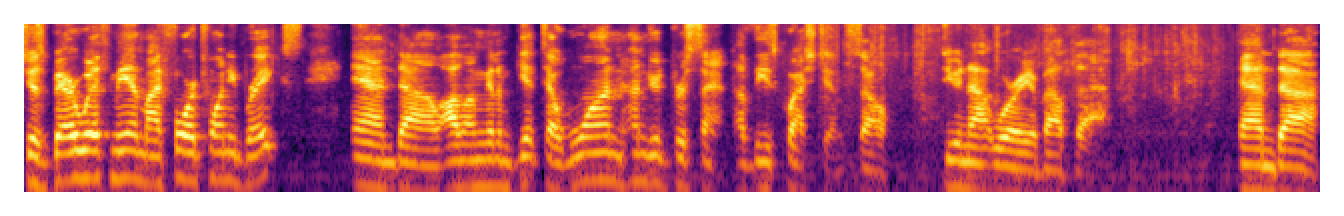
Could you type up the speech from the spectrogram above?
Just bear with me in my 420 breaks, and uh, I'm going to get to 100% of these questions. So do not worry about that. And uh,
